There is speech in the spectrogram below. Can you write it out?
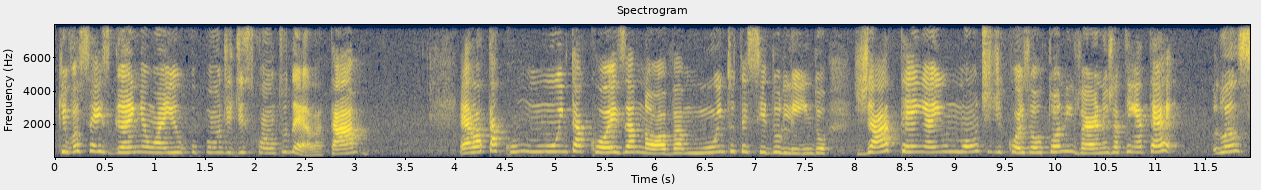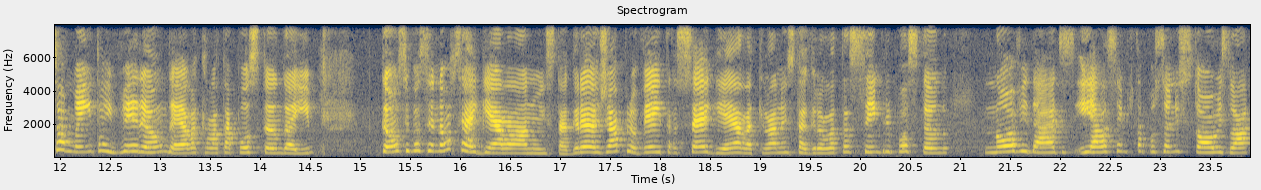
que vocês ganham aí o cupom de desconto dela, tá? Ela tá com muita coisa nova, muito tecido lindo. Já tem aí um monte de coisa outono e inverno, já tem até lançamento aí verão dela que ela tá postando aí. Então, se você não segue ela lá no Instagram, já aproveita, segue ela, que lá no Instagram ela tá sempre postando novidades e ela sempre tá postando stories lá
